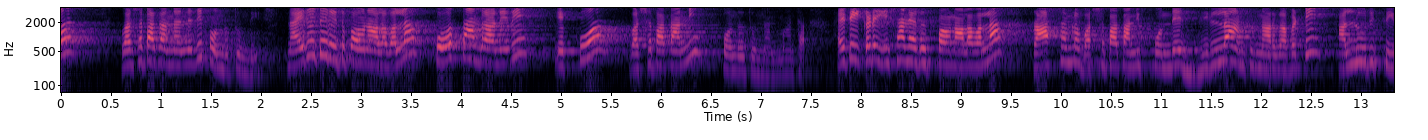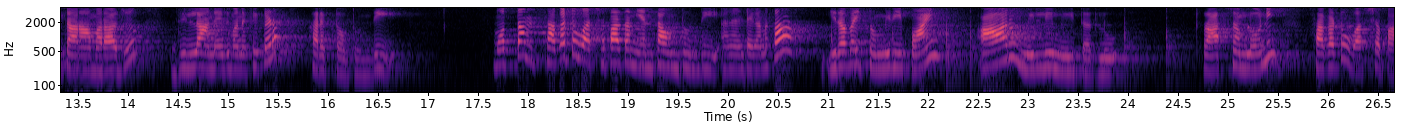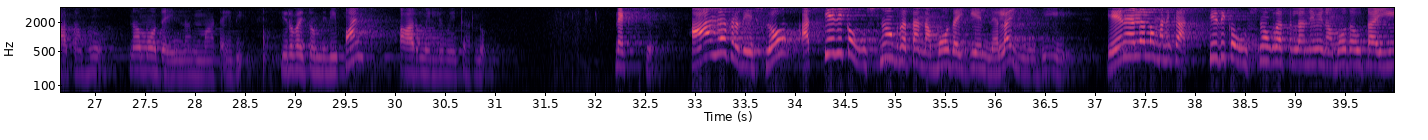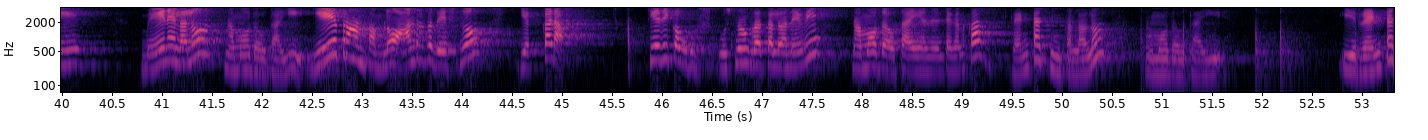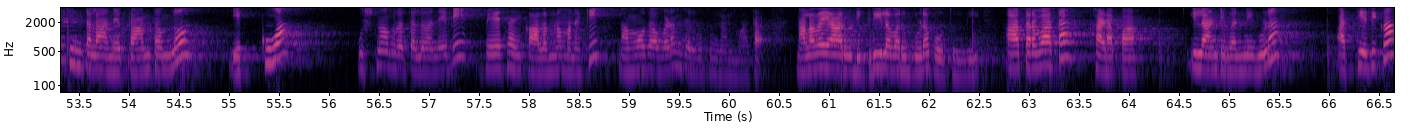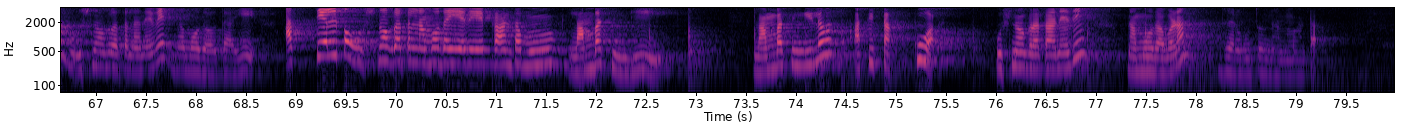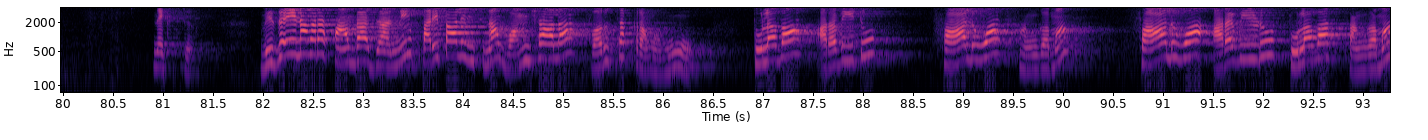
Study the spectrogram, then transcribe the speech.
వర్షపాతాన్ని అనేది పొందుతుంది. నైరుతి ఋతుపవనాల వల్ల కోస్తాంధ్ర అనేది ఎక్కువ వర్షపాతాన్ని పొందుతుందన్నమాట. అయితే ఇక్కడ ఈశాన్య ఋతుపవనాల వల్ల రాష్ట్రంలో వర్షపాతాన్ని పొందే జిల్లా అంటున్నారు కాబట్టి అల్లూరి సీతారామరాజు జిల్లా అనేది మనకి ఇక్కడ కరెక్ట్ అవుతుంది. మొత్తం సగటు వర్షపాతం ఎంత ఉంటుంది అని అంటే కనుక ఇరవై తొమ్మిది పాయింట్ ఆరు మిల్లీమీటర్లు. రాష్ట్రంలోని సగటు వర్షపాతము నమోదైందనమాట ఇది. ఇరవై తొమ్మిది పాయింట్ ఆరు మిల్లీమీటర్లు. నెక్స్ట్ ఆంధ్రప్రదేశ్లో అత్యధిక ఉష్ణోగ్రత నమోదయ్యే నెల ఏది? ఏ నెలలో మనకి అత్యధిక ఉష్ణోగ్రతలు అనేవి నమోదవుతాయి? మే నెలలో నమోదవుతాయి. ఏ ప్రాంతంలో ఆంధ్రప్రదేశ్లో ఎక్కడ అత్యధిక ఉష్- ఉష్ణోగ్రతలు అనేవి నమోదవుతాయి అని అంటే కనుక రెంట చింతలలో నమోదవుతాయి. ఈ రెంట చింతల అనే ప్రాంతంలో ఎక్కువ ఉష్ణోగ్రతలు అనేవి వేసవి కాలంలో మనకి నమోదు అవ్వడం జరుగుతుందన్నమాట. నలభై ఆరు డిగ్రీల వరకు కూడా పోతుంది. ఆ తర్వాత కడప ఇలాంటివన్నీ కూడా అత్యధిక ఉష్ణోగ్రతలు అనేవి నమోదవుతాయి. అత్యల్ప ఉష్ణోగ్రతలు నమోదయ్యేది ఏ ప్రాంతము? లంబసింగి. లంబసింగిలో అతి తక్కువ ఉష్ణోగ్రత అనేది నమోదవ్వడం జరుగుతుందన్నమాట. నెక్స్ట్ విజయనగర సామ్రాజ్యాన్ని పరిపాలించిన వంశాల వరుస క్రమము. తులవ అరవీటు సాలువ సంగమ. సాలువ అరవీడు తులవ సంగమ.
